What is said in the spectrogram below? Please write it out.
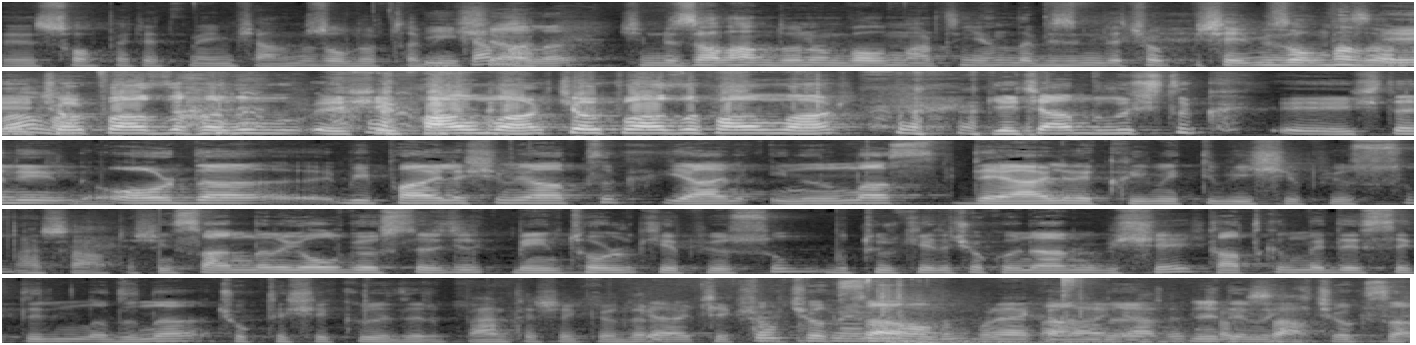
e, sohbet etme imkanımız olur tabii ki ama İnşallah. şimdi Zalando'nun Walmart'ın yanında bizim de çok bir şeyimiz olmaz orada Ee, ama. Çok fazla hanım e, şey fan var. Çok fazla fan var. Geçen buluştuk. Ee, işte hani orada bir paylaşım yaptık. Yani inanılmaz değerli ve kıymetli bir iş yapıyorsun. Ay, sağ ol teşekkür İnsanlara yol göstericilik, mentorluk yapıyorsun. Bu Türkiye'de çok önemli bir şey. Katkın ve desteklerin adına çok teşekkür ederim. Ben teşekkür ederim. Gerçekten çok, çok, sağ memnun ol. oldum buraya kadar geldin. Ne çok demek sağ ol. çok sağ ol.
